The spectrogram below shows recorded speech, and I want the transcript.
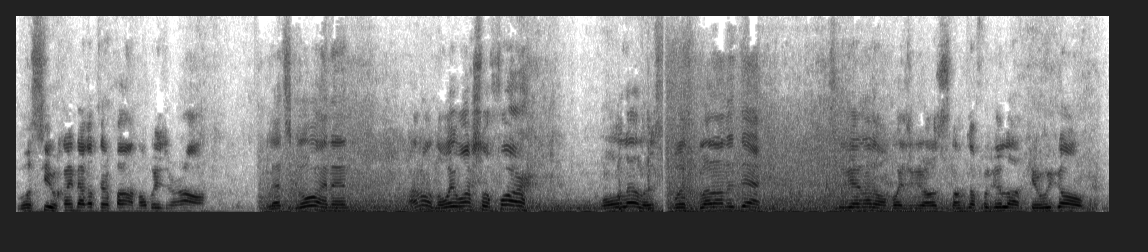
We'll see. We're coming back up to the pile. Nobody's around. Let's go. And then I don't know. No Nobody watched so far. Oh, let's put blood on the deck. Let's go get another one, boys and girls. Thumbs up for good luck. Here we go.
